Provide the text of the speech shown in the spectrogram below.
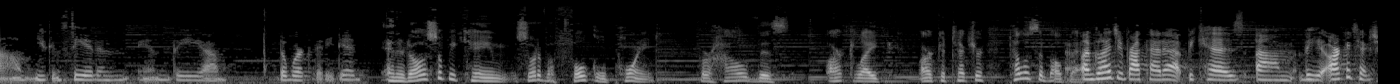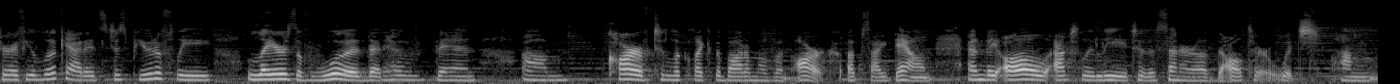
um, you can see it in in the um, the work that he did. And it also became sort of a focal point for how this arc-like architecture. Tell us about that. I'm glad you brought that up because um, the architecture, if you look at it, it's just beautifully layers of wood that have been um, carved to look like the bottom of an ark upside down. And they all actually lead to the center of the altar, which hung,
